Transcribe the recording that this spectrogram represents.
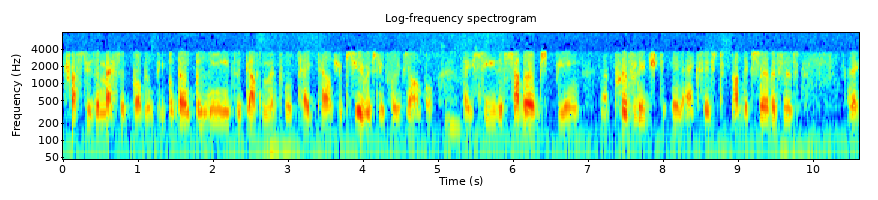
trust is a massive problem. People don't believe the government will take townships seriously. For example, they see the suburbs being uh, privileged in access to public services. They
